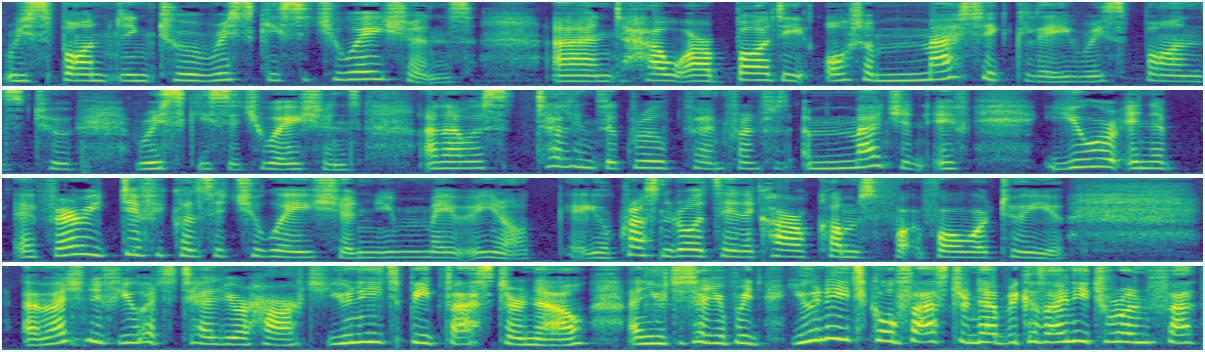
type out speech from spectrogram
responding to risky situations and how our body automatically responds to risky situations. And I was telling the group in front of us, imagine if you were in a, a very difficult situation. You may, you know, you're crossing the road, saying a car comes for, forward to you. Imagine if you had to tell your heart, you need to beat faster now, and you had to tell your brain, you need to go faster now because I need to run fast.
